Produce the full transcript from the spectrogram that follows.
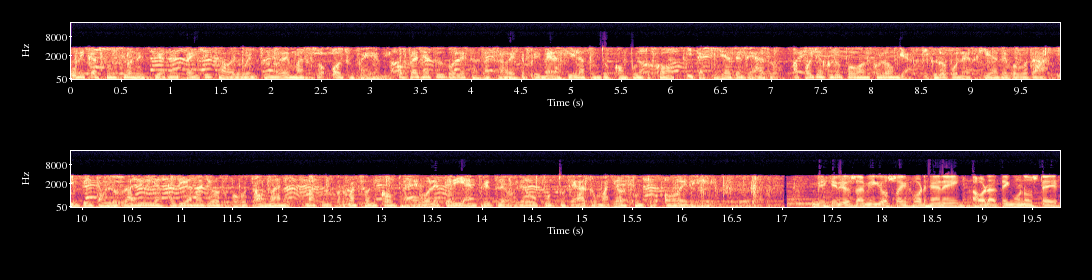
Únicas funciones viernes 20 y sábado 21 de marzo 8 pm. Compra ya tus boletas a través de primerafila.com.co y taquillas del teatro. Apoya Grupo Bancolombia y Grupo Energía de Bogotá. Invita Blue Radio y Alcaldía Mayor Bogotá Humana. Más información y compra de boletería en www.teatromayor.org. Mis queridos amigos, soy Jorge Aney. Ahora tengo unos tés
